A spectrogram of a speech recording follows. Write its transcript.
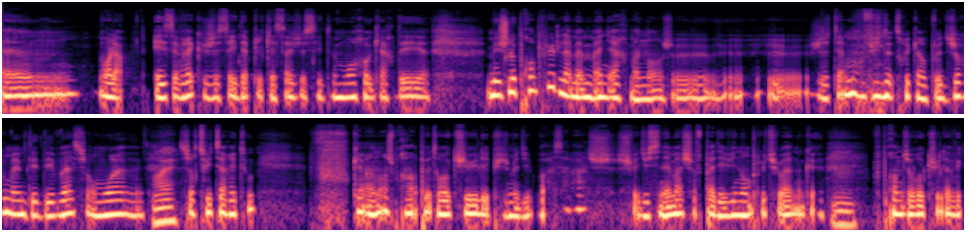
Euh, voilà. Et c'est vrai que j'essaye d'appliquer ça, j'essaie de moins regarder. Mais je le prends plus de la même manière maintenant. Je, j'ai tellement vu de trucs un peu durs, même des débats sur moi, Ouais. sur Twitter et tout, pff, que maintenant je prends un peu de recul et puis je me dis, bah ça va, je, je fais du cinéma, je chauffe pas des vies non plus, tu vois. Donc, euh, Mm. faut prendre du recul avec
